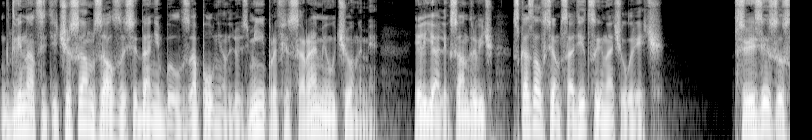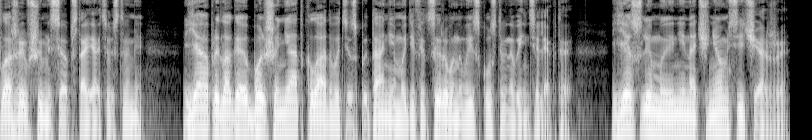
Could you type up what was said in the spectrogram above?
К 12 часам зал заседаний был заполнен людьми, профессорами учеными. Илья Александрович сказал всем садиться и начал речь. В связи со сложившимися обстоятельствами я предлагаю больше не откладывать испытания модифицированного искусственного интеллекта. Если мы не начнем сейчас же,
